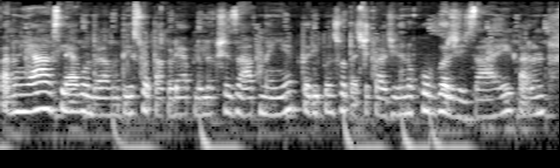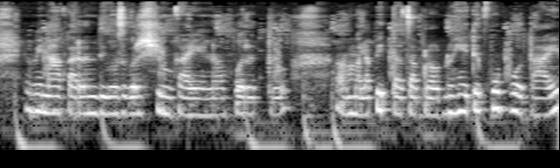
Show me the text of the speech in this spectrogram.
कारण या असल्या गोंधळामध्ये स्वतःकडे आपलं लक्ष जात नाही आहे तरी पण स्वतःची काळजी घेणं खूप गरजेचं आहे. कारण विनाकारण दिवसभर शिंका येणं परत मला पित्ताचा प्रॉब्लेम हे ते खूप होत आहे.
